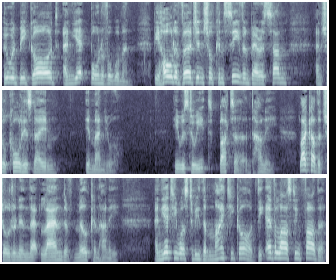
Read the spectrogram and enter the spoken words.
who would be God and yet born of a woman. Behold, a virgin shall conceive and bear a son, and shall call his name Emmanuel. He was to eat butter and honey, like other children in that land of milk and honey, and yet he was to be the mighty God, the everlasting Father,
